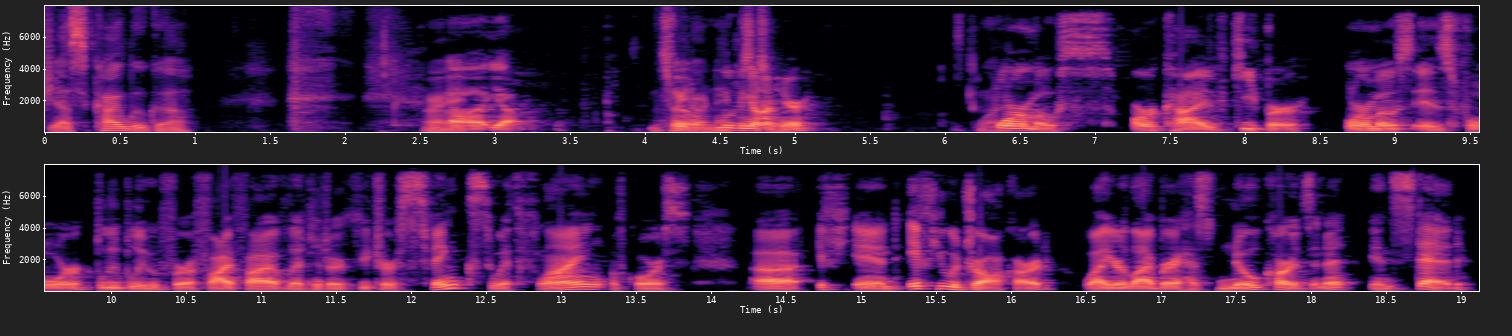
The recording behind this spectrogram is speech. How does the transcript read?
Jeskai Lukka. All right, Uh, yeah. let's So moving on here. Ormos, Archive Keeper. Ormos is four blue blue for a five five legendary creature Sphinx with flying, of course. Uh, if and if you would draw a card while your library has no cards in it, instead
